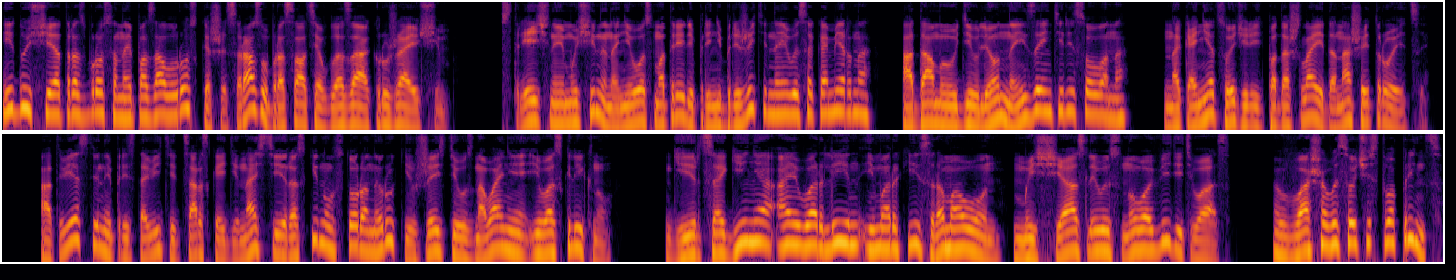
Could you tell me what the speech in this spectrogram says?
идущий от разбросанной по залу роскоши, сразу бросался в глаза окружающим. Встречные мужчины на него смотрели пренебрежительно и высокомерно, а дамы удивленно и заинтересованно. Наконец очередь подошла и до нашей троицы. Ответственный представитель царской династии раскинул в стороны руки в жесте узнавания и воскликнул. «Герцогиня Айварлин и маркиз Рамаон, мы счастливы снова видеть вас!» «Ваше высочество, принц!»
